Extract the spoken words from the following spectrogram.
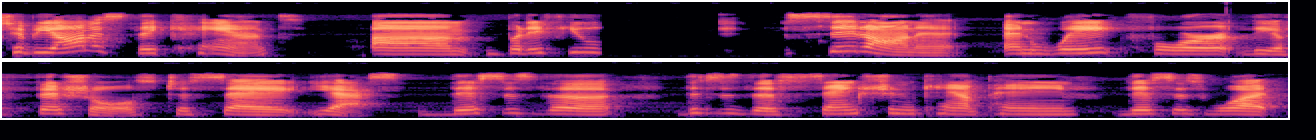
to be honest, they can't. Um, but if you sit on it and wait for the officials to say, yes, this is the this is the sanction campaign. This is what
